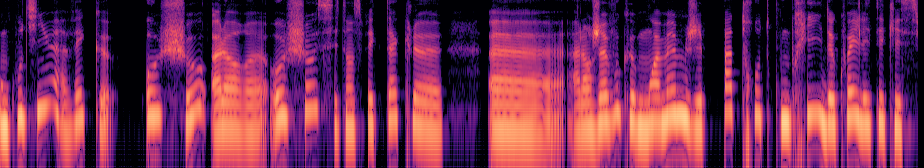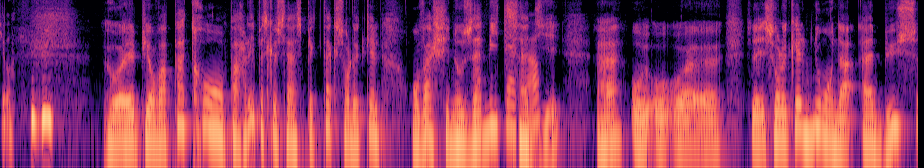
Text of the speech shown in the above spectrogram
On continue avec Osho. Alors, Osho, c'est un spectacle euh, alors j'avoue que moi-même, j'ai pas trop compris de quoi il était question. Oui, et puis on va pas trop en parler parce que c'est un spectacle sur lequel on va chez nos amis de Saint-Dié, hein, euh, sur lequel nous on a un bus,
